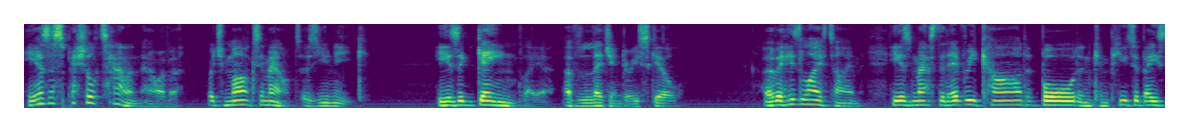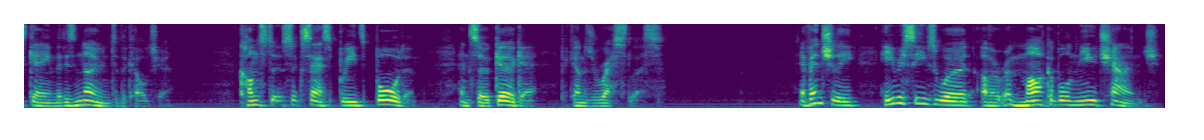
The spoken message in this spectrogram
He has a special talent, however, which marks him out as unique. He is a game player of legendary skill. Over his lifetime, he has mastered every card, board, and computer based game that is known to the culture. Constant success breeds boredom, and so Gurgeh becomes restless. Eventually, he receives word of a remarkable new challenge,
